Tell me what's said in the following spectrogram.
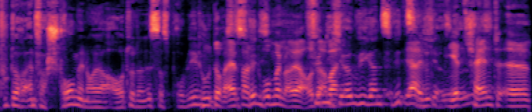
Tut doch einfach Strom in euer Auto, dann ist das Problem. Tut doch Das einfach find ich- Strom in euer Auto. Finde ich irgendwie ganz witzig. Ja, Also, jetzt das- scheint äh,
